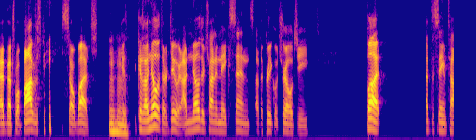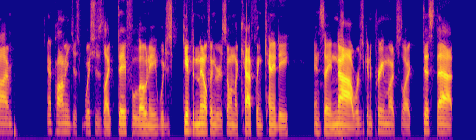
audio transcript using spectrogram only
And that's what bothers me so much Mhm. because I know what they're doing. I know they're trying to make sense of the prequel trilogy, but at the same time, I probably just wishes like Dave Filoni would just give the middle finger to someone like Kathleen Kennedy and say, "Nah, we're just gonna pretty much like diss that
